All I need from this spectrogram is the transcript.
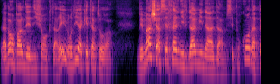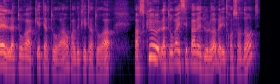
là-bas on parle des différents Ktarim, on dit à Keter Torah. Bema she'asechel nivdal mina adam. C'est pourquoi on appelle la Torah Keter Torah, on parle de Keter Torah, parce que la Torah est séparée de l'homme, elle est transcendante.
